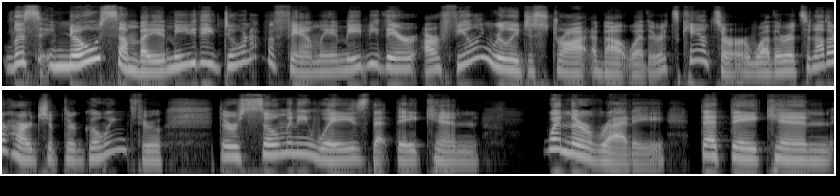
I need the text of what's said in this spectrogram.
listen know somebody maybe they don't have a family and maybe they are feeling really distraught about whether it's cancer or whether it's another hardship they're going through there are so many ways that they can when they're ready that they can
